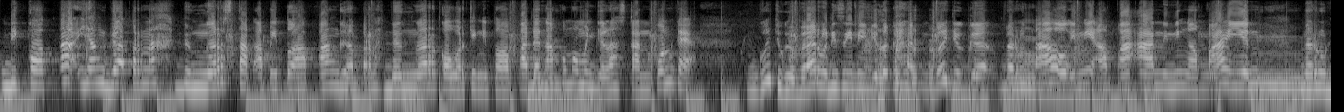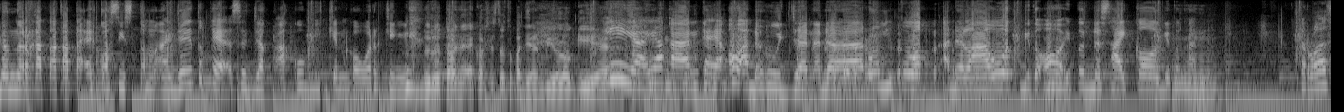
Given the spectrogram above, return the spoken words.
di kota yang nggak pernah denger startup itu apa, nggak pernah denger coworking itu apa, dan Hmm. aku mau menjelaskan pun kayak gue juga baru di sini gitu kan, gue juga baru Hmm. tahu ini apaan, ini ngapain, Hmm. baru denger kata-kata ekosistem aja itu kayak sejak aku bikin coworking. Dulu taunya ekosistem tuh pelajaran biologi ya. Iya ya kan kayak oh ada hujan, ada rumput, ada laut gitu. Oh itu the cycle gitu kan. Hmm. Terus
